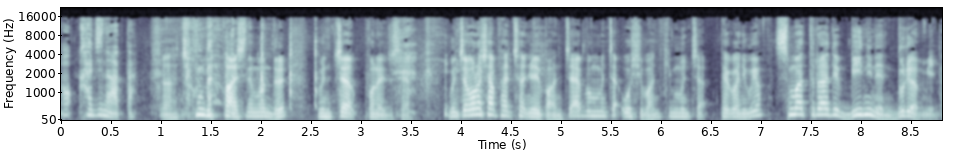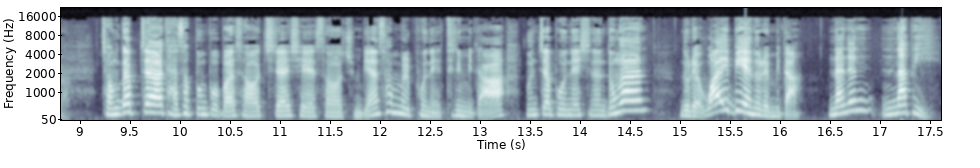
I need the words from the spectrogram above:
어 가지 나왔다. 아, 정답 아시는 분들 문자 보내주세요. 문자번호 샵 8001번, 짧은 문자 50원, 긴 문자 100원이고요. 스마트 라디오 미니는 무료입니다. 정답자 다섯 분 뽑아서 지라시에서 준비한 선물 보내드립니다. 문자 보내시는 동안 노래 YB의 노래입니다. 나는 나비.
